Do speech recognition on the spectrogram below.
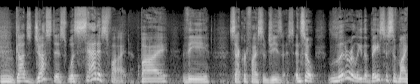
Mm. God's justice was satisfied by the sacrifice of Jesus. And so literally the basis of my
